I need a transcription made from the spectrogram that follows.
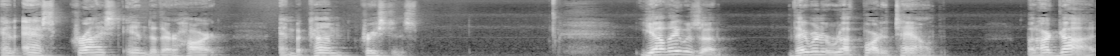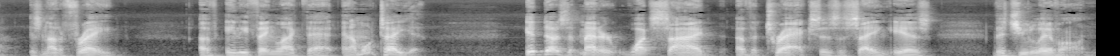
and asked Christ into their heart and become Christians. Yeah, they was a they were in a rough part of town, but our God is not afraid of anything like that. And I'm to tell you, it doesn't matter what side of the tracks, as the saying is, that you live on.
